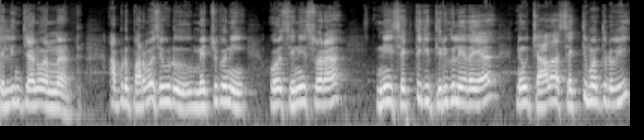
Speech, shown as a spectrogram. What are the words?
చెల్లించాను అన్నట్టు. అప్పుడు పరమశివుడు మెచ్చుకొని ఓ శనీశ్వర నీ శక్తికి తిరుగులేదయ్యా నువ్వు చాలా శక్తిమంతుడివి.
